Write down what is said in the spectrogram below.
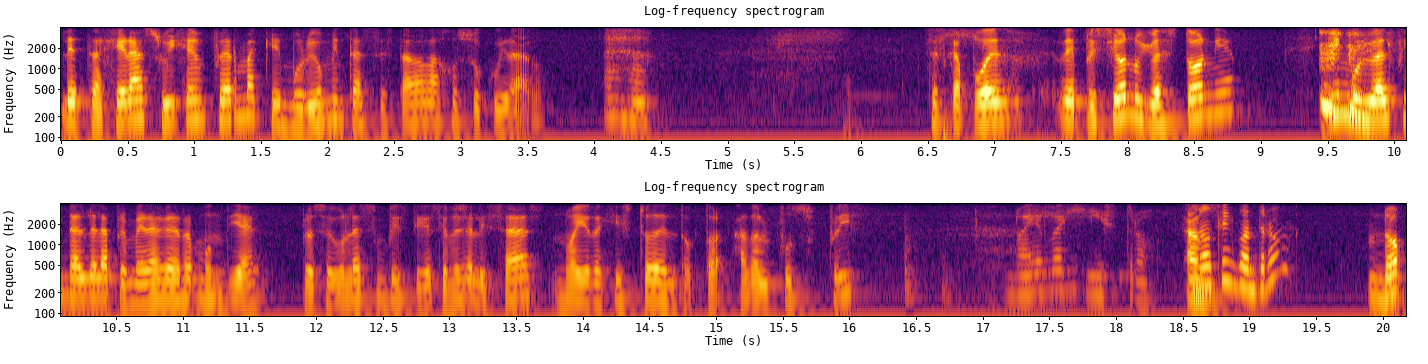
le trajera a su hija enferma que murió mientras estaba bajo su cuidado. Ajá. Se escapó de, de prisión, huyó a Estonia y murió al final de la Primera Guerra Mundial. Pero según las investigaciones realizadas, no hay registro del doctor Adolfus Fritz. No hay registro. ¿No se encontró? No,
